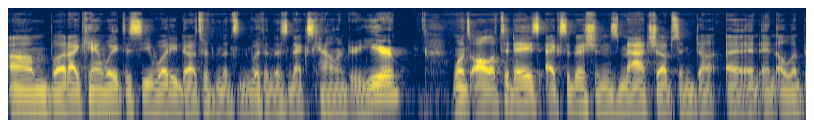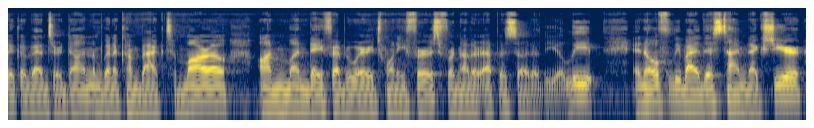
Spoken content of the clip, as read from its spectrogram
um, but I can't wait to see what he does within this, within this next calendar year. Once all of today's exhibitions, matchups, and, done, and, and Olympic events are done, I'm going to come back tomorrow on Monday, February 21st for another episode of The Elite. And hopefully by this time next year,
